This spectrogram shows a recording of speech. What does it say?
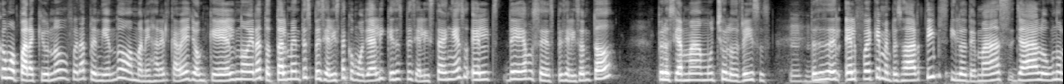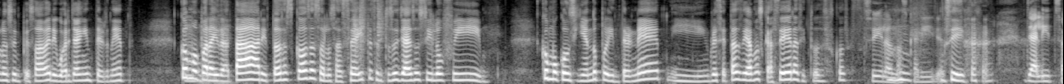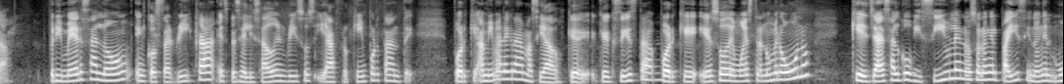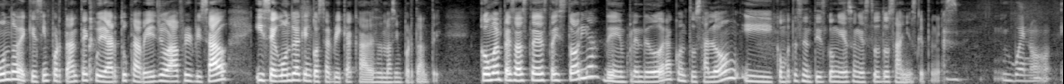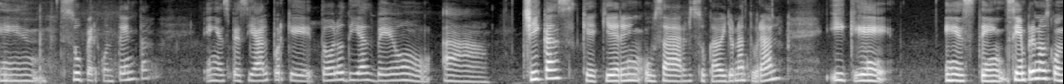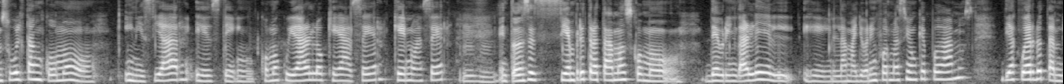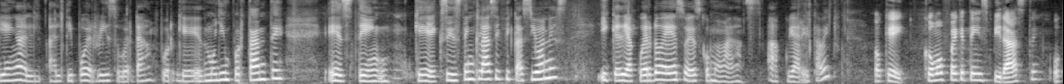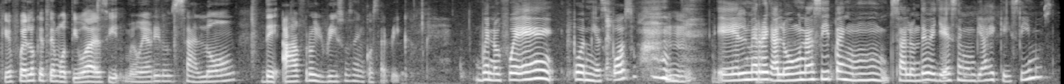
como para que uno fuera aprendiendo a manejar el cabello, aunque él no era totalmente especialista como Yali, que es especialista en eso, él, digamos, se especializó en todo, pero sí amaba mucho los rizos. Entonces él, él, fue que me empezó a dar tips y los demás ya lo, uno los empezó a averiguar ya en internet como para hidratar y todas esas cosas, o los aceites, entonces ya eso sí lo fui como consiguiendo por internet y recetas, digamos, caseras y todas esas cosas. Sí, las mascarillas. Sí. Yalitza, primer salón en Costa Rica especializado en rizos y afro, qué importante porque a mí me alegra demasiado que, que, exista, porque eso demuestra, número uno, que ya es algo visible, no solo en el país, sino en el mundo, de que es importante cuidar tu cabello afro y rizado. Y segundo, de que en Costa Rica cada vez es más importante. ¿Cómo empezaste esta historia de emprendedora con tu salón y cómo te sentís con eso en estos dos años que tenés? Bueno, eh, súper contenta, en especial porque todos los días veo a chicas que quieren usar su cabello natural y que este, siempre nos consultan cómo iniciar, este, cómo cuidarlo, qué hacer, qué no hacer. Entonces siempre tratamos como de brindarle eh, la mayor información que podamos, de acuerdo también al, tipo de rizo, ¿verdad? Porque es muy importante este, que existen clasificaciones y que de acuerdo a eso es como vas a cuidar el cabello. Ok, ¿Cómo fue que te inspiraste o qué fue lo que te motivó a decir, me voy a abrir un salón de afro y rizos en Costa Rica? Bueno, fue por mi esposo. Él me regaló una cita en un salón de belleza en un viaje que hicimos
